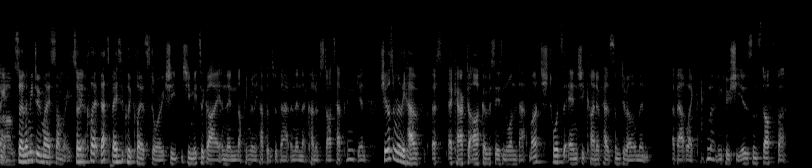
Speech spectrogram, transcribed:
Okay, Um, so let me do my summary. So yeah. Claire, that's basically Claire's story. She she meets a guy, and then nothing really happens with that, and then that kind of starts happening again. She doesn't really have a character arc over season one that much. Towards the end, she kind of has some development about like learning who she is and stuff, but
